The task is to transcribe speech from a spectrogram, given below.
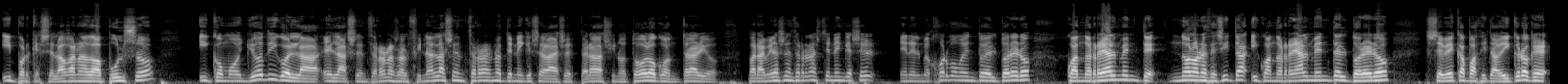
y porque se lo ha ganado a pulso. Y como yo digo en, la- en las encerronas, al final las encerronas no tienen que ser a la desesperada, sino todo lo contrario. Para mí las encerronas tienen que ser en el mejor momento del torero, cuando realmente no lo necesita y cuando realmente el torero se ve capacitado. Y creo que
